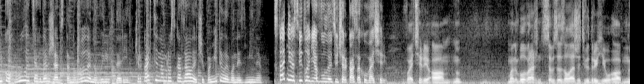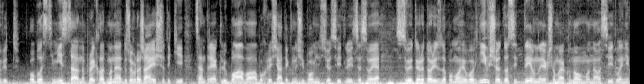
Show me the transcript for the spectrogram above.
кількох вулицях, де вже встановили нові ліхтарі. Черкасці нам розказали, чи помітили вони зміни. Достатнє освітлення вулиць у Черкасах увечері. Ввечері, а, ну, у мене було враження, що це все залежить від регіону, а, ну, від області міста. Наприклад, мене дуже вражає, що такі центри, як Любава або Хрещатик, вночі повністю освітлюються своє, свою територію з допомогою вогнів, що досить дивно, якщо ми економимо на освітленні.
